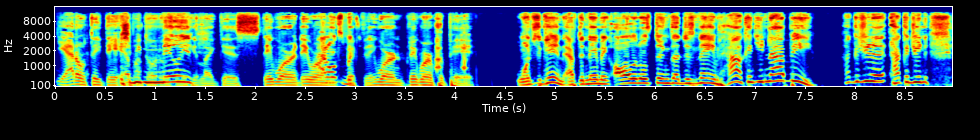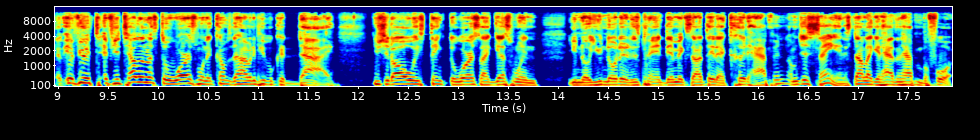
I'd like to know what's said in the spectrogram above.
Yeah, I don't think they It should ever be thought it was millions- gonna get like this. They weren't. They weren't don't- expected. They weren't. They weren't prepared. Once again, after naming all of those things I just named, how could you not be? How could you not? How could you? If if you're if you're telling us the worst when it comes to how many people could die, you should always think the worst. I guess when you know you know that there's pandemics out there that could happen. I'm just saying, it's not like it hasn't happened before.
